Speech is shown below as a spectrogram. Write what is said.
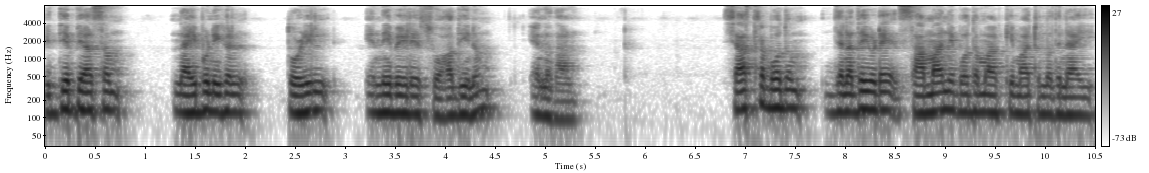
വിദ്യാഭ്യാസം നൈപുണികൾ തൊഴിൽ എന്നിവയിലെ സ്വാധീനം എന്നതാണ്. ശാസ്ത്രബോധം ജനതയുടെ സാമാന്യബോധമാക്കി മാറ്റുന്നതിനായി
